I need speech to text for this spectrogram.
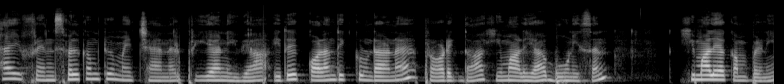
Hi friends welcome to my channel Priya Nivya இது குழந்தைக்கு உண்டான ப்ராடக்ட் தான் ஹிமாலயா போனிசன். ஹிமாலயா கம்பெனி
